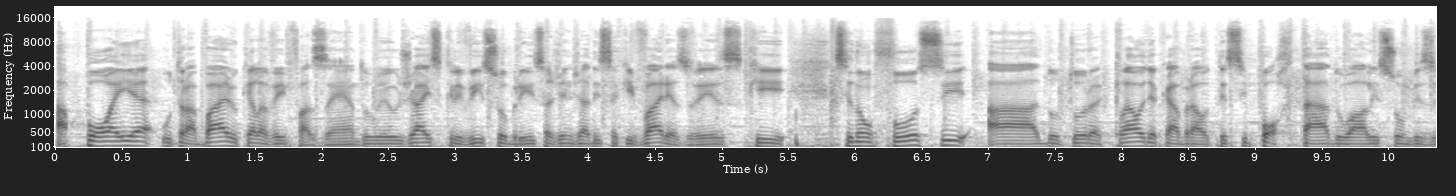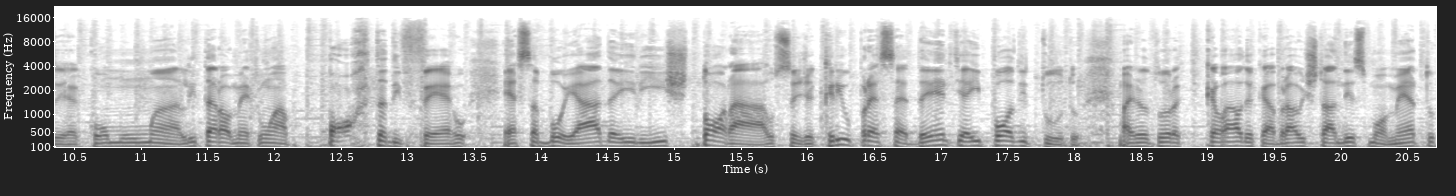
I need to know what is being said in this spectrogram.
apoia o trabalho que ela vem fazendo. Eu já escrevi sobre isso, a gente já disse aqui várias vezes que se não fosse a doutora Cláudia Cabral ter se portado o Alisson Bezerra como uma, literalmente, uma porta de ferro, essa boiada iria estourar, ou seja, cria o precedente e aí pode tudo mas a doutora Cláudia Cabral está nesse momento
